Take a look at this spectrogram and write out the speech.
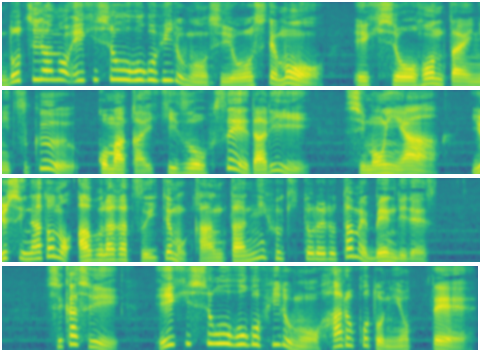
どちらの液晶保護フィルムを使用しても、液晶本体につく細かい傷を防いだり、指紋や油脂などの油がついても簡単に拭き取れるため便利です。しかし、液晶保護フィルムを貼ることによって、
